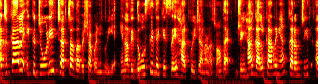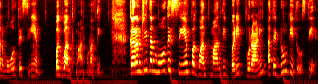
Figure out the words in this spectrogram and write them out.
ਅੱਜ ਕੱਲ ਇੱਕ ਜੋੜੀ ਚਰਚਾ ਦਾ ਵਿਸ਼ਾ ਬਣੀ ਹੋਈ ਹੈ। ਇਹਨਾਂ ਦੀ ਦੋਸਤੀ ਦੇ ਕਿੱਸੇ ਹਰ ਕੋਈ ਜਾਣਨਾ ਚਾਹੁੰਦਾ ਹੈ। ਜੀ ਹਾਂ, ਗੱਲ ਕਰ ਰਹੀ ਹਾਂ ਕਰਮਜੀਤ ਅਨਮੋਲ ਤੇ ਸੀਐਮ ਭਗਵੰਤ ਮਾਨ ਹੋਣਾ ਦੀ। ਕਰਮਜੀਤ ਅਨਮੋਲ ਤੇ ਸੀਐਮ ਭਗਵੰਤ ਮਾਨ ਦੀ ਬੜੀ ਪੁਰਾਣੀ ਅਤੇ ਡੂੰਘੀ ਦੋਸਤੀ ਹੈ।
